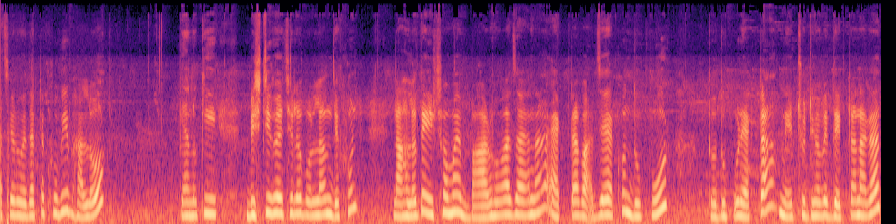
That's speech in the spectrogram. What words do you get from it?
আজকের ওয়েদারটা খুবই ভালো। কেন কি বৃষ্টি হয়েছিল বললাম, দেখুন। না হলে তো এই সময় বার হওয়া যায় না। একটা বাজে এখন দুপুর। তো দুপুর একটা, মেয়ের ছুটি হবে দেড়টা নাগাদ।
